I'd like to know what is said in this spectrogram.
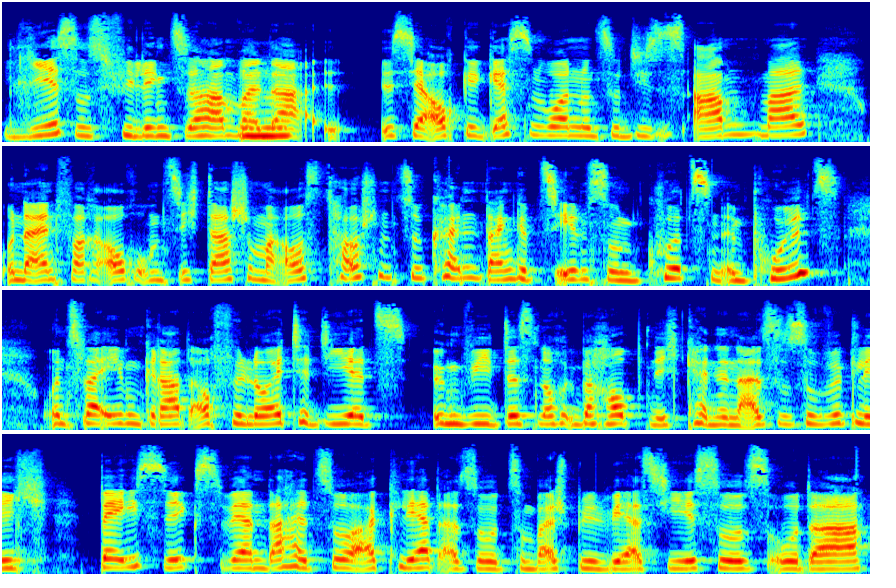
Jesus-Feeling zu haben, weil mhm. da ist ja auch gegessen worden und so dieses Abendmahl und einfach auch, um sich da schon mal austauschen zu können. Dann gibt es eben so einen kurzen Impuls und zwar eben gerade auch für Leute, die jetzt irgendwie das noch überhaupt nicht kennen. Also so wirklich Basics werden da halt so erklärt, also zum Beispiel, wer ist Jesus oder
